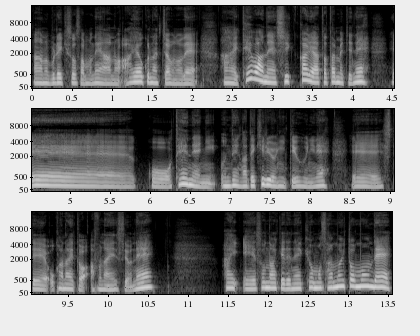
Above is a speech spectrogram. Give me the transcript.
あの、ブレーキ操作もね、あの、危うくなっちゃうので、はい、手はね、しっかり温めてね、えー、こう、丁寧に運転ができるようにっていう風にね、えー、しておかないと危ないですよね。はい、えー、そんなわけでね、今日も寒いと思うんで、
